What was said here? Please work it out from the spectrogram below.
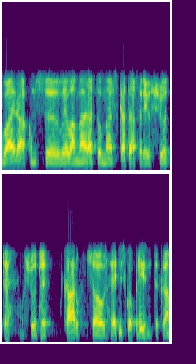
vairākums eh, lielā mērā tomēr skatās arī uz šo te, uz šo te karu caur etnisko prizmu. Tā kā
